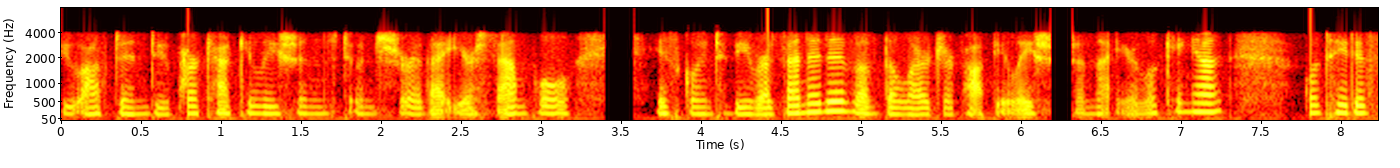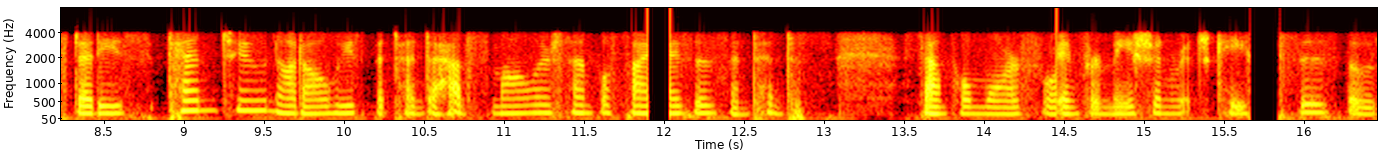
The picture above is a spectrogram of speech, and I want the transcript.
you often do power calculations to ensure that your sample is going to be representative of the larger population that you're looking at. Qualitative studies tend to, not always, but tend to have smaller sample sizes and tend to sample more for information-rich cases, those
